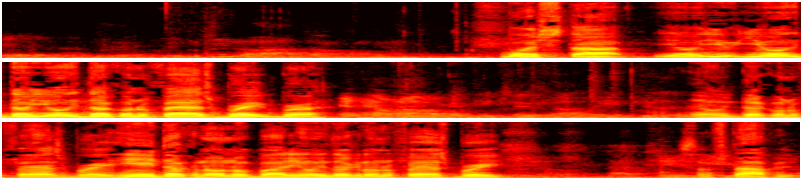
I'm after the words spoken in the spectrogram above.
You know I dunk on. Boy, stop. You you you only dunk you only dunk on the fast break, bruh. And how long have you two known each other? He only dunk on the fast break. He ain't dunking on nobody. He only dunking on the fast break. So stop it.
